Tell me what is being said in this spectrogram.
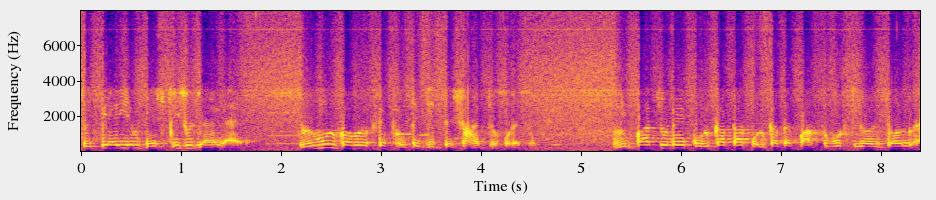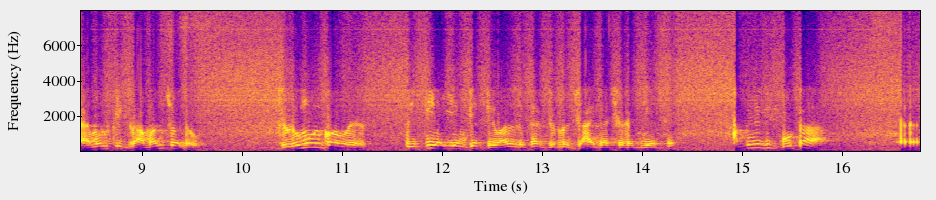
সিপিআইএম বেশ কিছু জায়গায় তৃণমূল কংগ্রেসকে ভোটে জিততে সাহায্য করেছে। নির্বাচনে কলকাতা, কলকাতার পার্শ্ববর্তী অঞ্চল, এমনকি গ্রামাঞ্চলেও তৃণমূল কংগ্রেস সিপিআইএম কে দেওয়াল লেখার জন্য জায়গা ছেড়ে দিয়েছে। আপনি যদি গোটা আহ,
